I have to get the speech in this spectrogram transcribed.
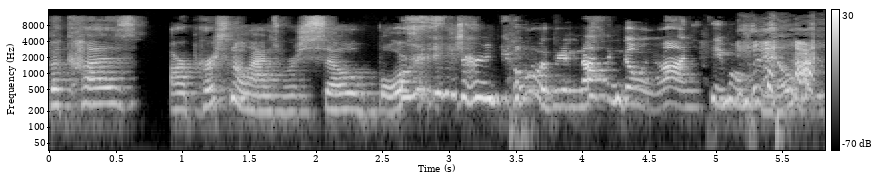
because our personal lives were so boring during COVID, we had nothing going on. You came home to nobody.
